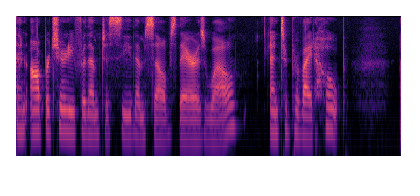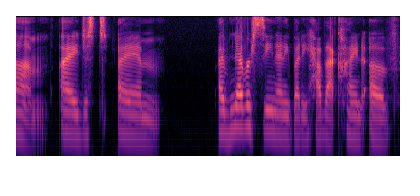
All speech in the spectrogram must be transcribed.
an opportunity for them to see themselves there as well and to provide hope. Um, I just, I am, I've never seen anybody have that kind of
